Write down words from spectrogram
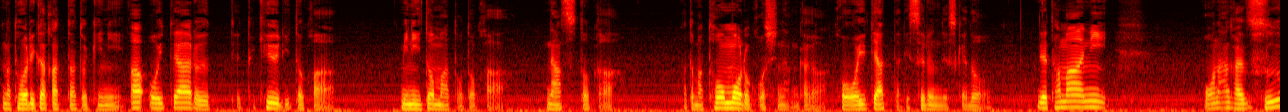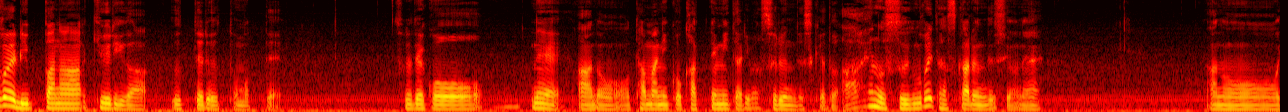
まあ、通りかかった時に「あ置いてある」って言ってきゅうりとかミニトマトとかナスとかあとまあトウモロコシなんかがこう置いてあったりするんですけど。でたまにおなんかすごい立派なきゅうりが売ってると思って。それでこうねあのたまにこう買ってみたりはするんですけどああいうのすごい助かるんですよね。あの、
